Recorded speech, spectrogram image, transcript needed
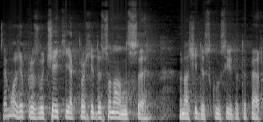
Це може прозвучити як трохи дисонанс е, в нашій дискусії дотепер.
